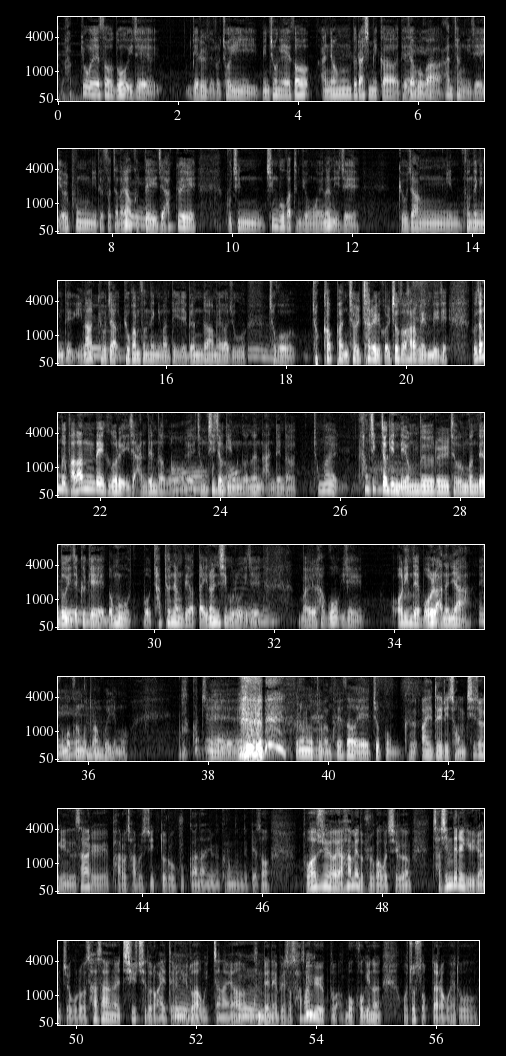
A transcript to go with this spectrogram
학교에서도 이제 예를 들어 저희 민청회에서 안녕들 하십니까 대자보가 한창 이제 열풍이 됐었잖아요. 음. 그때 이제 학교에 붙인 친구 같은 경우에는 이제 교장인 선생님들이나 음. 교자 교감 선생님한테 이제 면담해가지고 음. 저거 적합한 절차를 걸쳐서 하라고 했는데 이제 도장부에 받았는데 그거를 이제 안 된다고 어, 예, 정치적인 그래요? 거는 안 된다. 정말 상식적인 내용들을 적은 건데도 이제 음. 그게 너무 뭐 좌편향되었다 이런 식으로 이제 음. 말하고 이제 어린데 뭘 아느냐 뭐 예. 그런 것도 많고 이제 뭐다 컸지. 예. 그런 것도 많고 해서 예 조금 그 아이들이 정치적인 의사를 바로 잡을 수 있도록 국가나 아니면 그런 분들께서 도와주셔야 함에도 불구하고 지금 자신들에게 유리한 쪽으로 사상을 치우치도록 아이들을 음. 유도하고 있잖아요. 음. 군대 내부에서 사상 교육도 막뭐 거기는 어쩔 수 없다라고 해도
